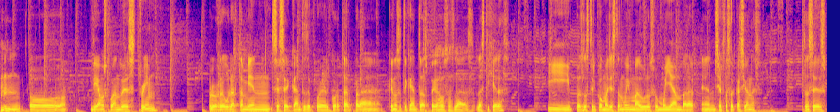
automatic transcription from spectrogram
o digamos cuando es stream, por lo regular también se seca antes de poder cortar para que no se te queden todas pegajosas las, las tijeras. Y pues los tricomas ya están muy maduros o muy ámbar en ciertas ocasiones. Entonces,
